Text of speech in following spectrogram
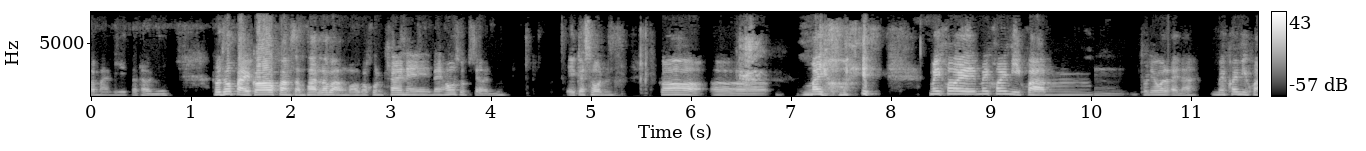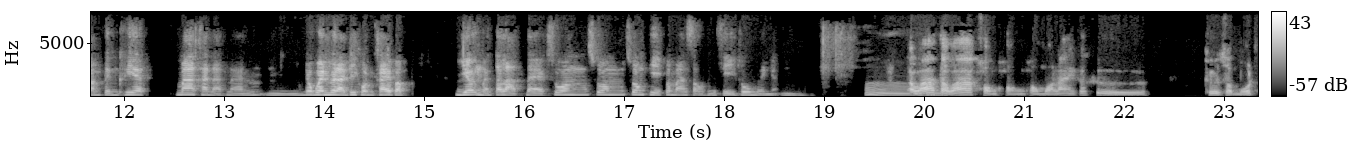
ประมาณนี้แต่เท่านี้ทั่วๆไปก็ความสัมพันธ์ระหว่างหมอกับคนไข้ในในห้องฉุกเฉินเอกชน ก็เออไม่ค่อยไม่ค่อย ไม่ค่อยมีความเขาเรียกว่าอะไรนะไม่ค่อยมีความตึงเครียดมากขนาดนั้นยกเว้นเวลาที่คนไข้แบบเยอะเหมือนตลาดแตกช่วงช่วงช่วงพีประมาณสองถึงสี่ทุ่มอะไรเงี้ยแต่ว่าแต่ว่าของของของหมอไล่ก็คือ คือสมมุติ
